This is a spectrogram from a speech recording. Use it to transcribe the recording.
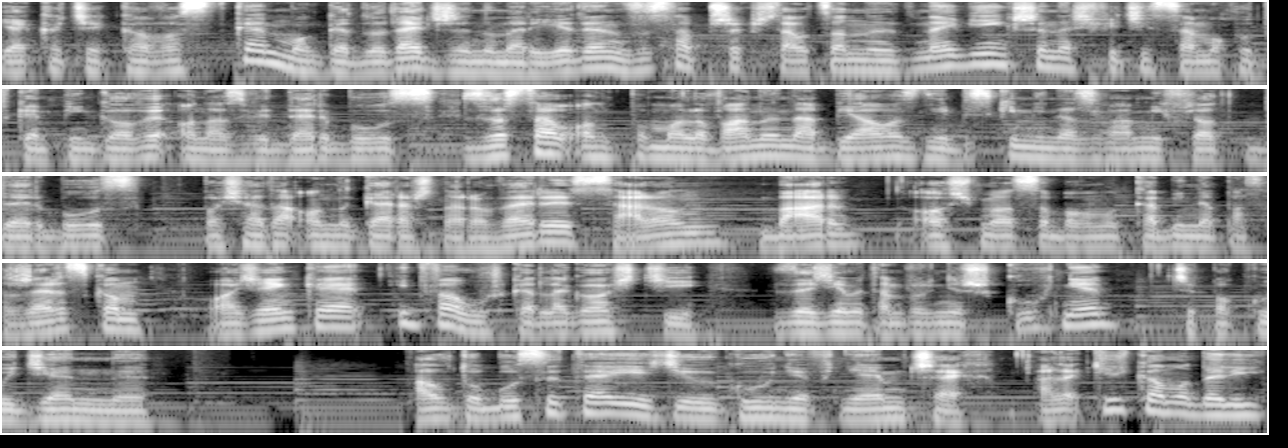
Jako ciekawostkę mogę dodać, że numer 1 został przekształcony w największy na świecie samochód kempingowy o nazwie Derbus. Został on pomalowany na biało z niebieskimi nazwami flot Derbus. Posiada on garaż na rowery, salon, bar, 8-osobową kabinę pasażerską, łazienkę i dwa łóżka dla gości. Znajdziemy tam również kuchnię czy pokój dzienny. Autobusy te jeździły głównie w Niemczech, ale kilka modeli,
